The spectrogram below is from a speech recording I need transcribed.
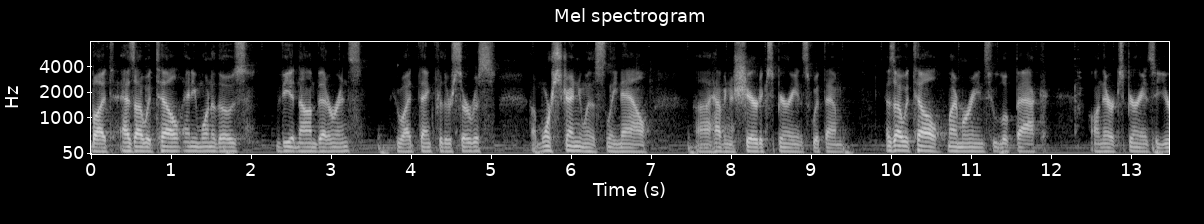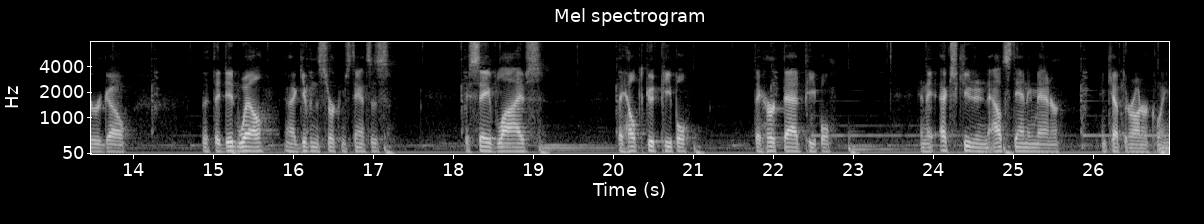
But as I would tell any one of those Vietnam veterans who I'd thank for their service uh, more strenuously now, uh, having a shared experience with them. As I would tell my Marines who look back on their experience a year ago, that they did well uh, given the circumstances. They saved lives, they helped good people, they hurt bad people. and they executed in an outstanding manner and kept their honor clean.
